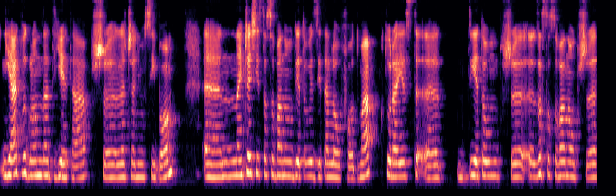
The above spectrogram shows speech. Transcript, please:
Jak wygląda dieta przy leczeniu SIBO? Najczęściej stosowaną dietą jest dieta low FODMAP, która jest dietą przy, zastosowaną przy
